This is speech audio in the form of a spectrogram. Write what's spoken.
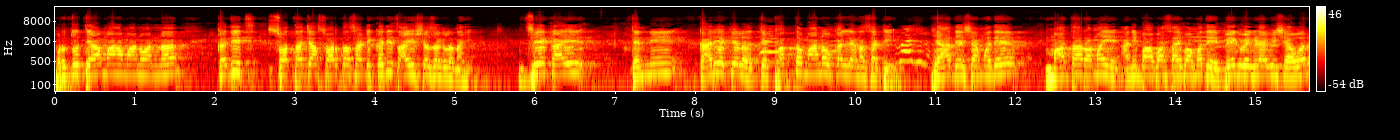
परंतु त्या महामानवांना कधीच स्वतःच्या स्वार्थासाठी कधीच आयुष्य जगलं नाही. जे काही त्यांनी कार्य केलं ते फक्त मानव कल्याणासाठी. ह्या देशामध्ये माता रमाई आणि बाबासाहेबामध्ये वेगवेगळ्या विषयावर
